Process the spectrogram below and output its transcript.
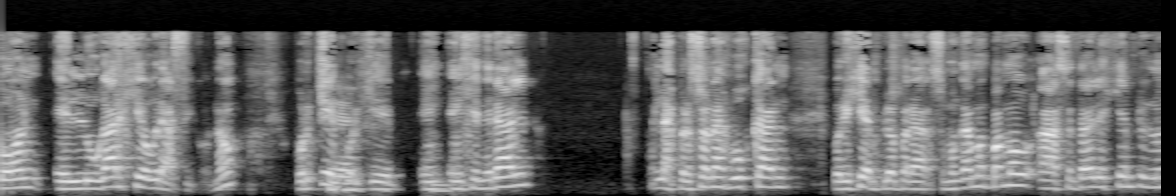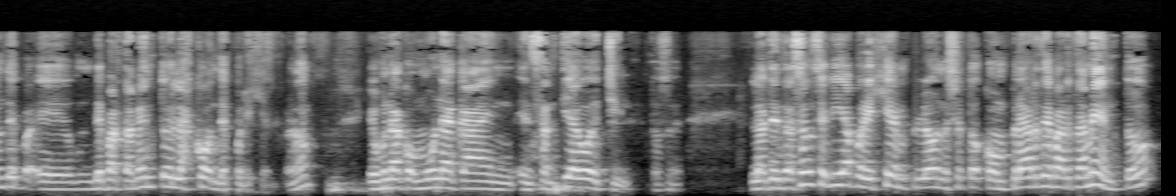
con el lugar geográfico, ¿no? ¿Por qué? Porque en, general las personas buscan, por ejemplo, para, supongamos, vamos a centrar el ejemplo en un, eh, departamento en Las Condes, por ejemplo, ¿no? Que es una comuna acá en, Santiago de Chile. Entonces, la tentación sería, por ejemplo, ¿no es cierto?, comprar departamento,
